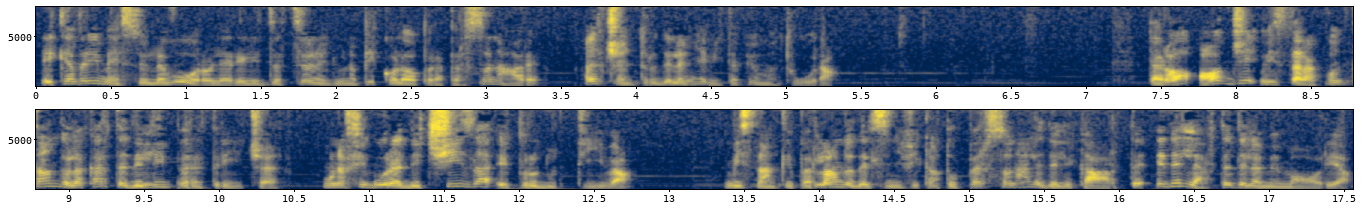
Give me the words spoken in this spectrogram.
e che avrei messo il lavoro e la realizzazione di una piccola opera personale al centro della mia vita più matura. Tarò oggi vi sta raccontando la carta dell'imperatrice, una figura decisa e produttiva. Vi sta anche parlando del significato personale delle carte e dell'arte della memoria.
